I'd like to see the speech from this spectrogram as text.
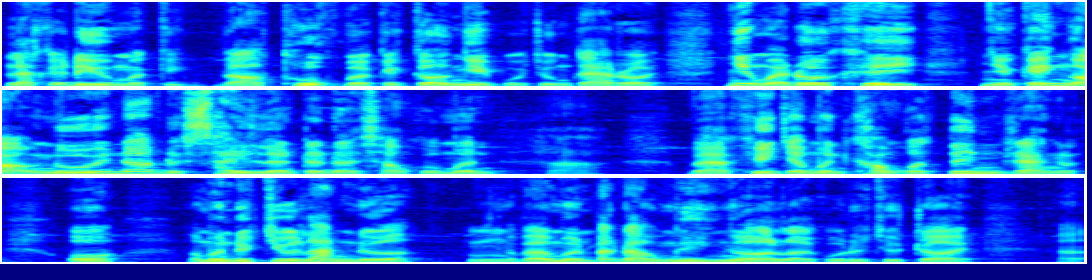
là cái điều mà cái đó thuộc về cái cơ nghiệp của chúng ta rồi. Nhưng mà đôi khi những cái ngọn núi nó được xây lên trên đời sống của mình. À, và khiến cho mình không có tin rằng ô mình được chữa lành nữa ừ, và mình bắt đầu nghi ngờ lời của Đức Chúa Trời à,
